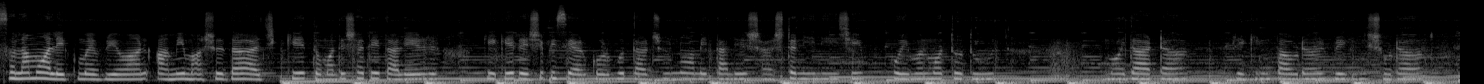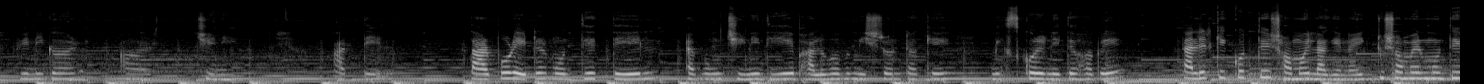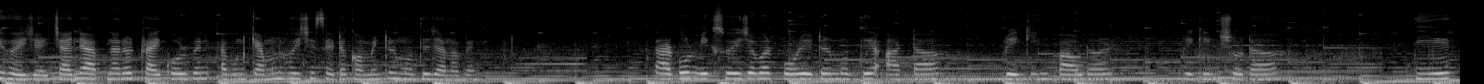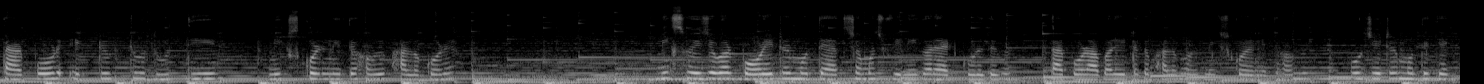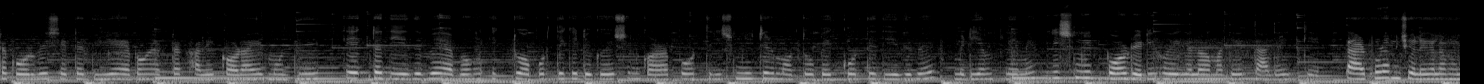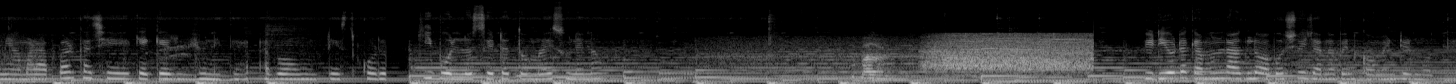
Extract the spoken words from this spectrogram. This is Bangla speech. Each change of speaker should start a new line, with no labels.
আসসালামু আলাইকুম এভরিওয়ান, আমি মাসুদা। আজকে তোমাদের সাথে তালের কেকের রেসিপি শেয়ার করব। তার জন্য আমি তালের শ্বাসটা নিয়ে নিয়েছি। পরিমাণ মতো দুধ, ময়দা আটা baking powder baking soda vinegar আর চিনি আর তেল। তারপর এটার মধ্যে তেল এবং চিনি দিয়ে ভালোভাবে মিশ্রণটাকে মিক্স করে নিতে হবে। তালের কেক করতে সময় লাগে না, একটু সময়ের মধ্যেই হয়ে যায়। চাইলে আপনারাও ট্রাই করবেন এবং কেমন হয়েছে সেটা কমেন্টের মধ্যে জানাবেন। তারপর মিক্স হয়ে যাওয়ার পর এটার মধ্যে আটা বেকিং পাউডার বেকিং সোডা দিয়ে তারপর একটু একটু দুধ দিয়ে মিক্স করে নিতে হবে ভালো করে। মিক্স হয়ে যাওয়ার পর এটার মধ্যে এক চামচ ভিনেগার অ্যাড করে দেবে। তারপর আবার এটাকে ভালোভাবে মিক্স করে নিতে হবে। ওর যেটার মধ্যে কেকটা করবে সেটা দিয়ে এবং একটা খালি কড়াইয়ের মধ্যে কেকটা দিয়ে দেবে এবং একটু অপর থেকে ডেকোরেশন করার পর 30 মিনিটের মতো বেক করতে দিয়ে দেবে মিডিয়াম ফ্লেমে 30 মিনিট পর রেডি হয়ে গেল আমাদের তালের কেক তারপর আমি চলে গেলাম আমি আমার আব্বার কাছে কেকের রিভিউ নিতে এবং টেস্ট করে কি বলল সেটা তোমরাই শুনে নাও।
ভালো।
ভিডিওটা কেমন লাগল অবশ্যই জানাবেন কমেন্টের মধ্যে।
